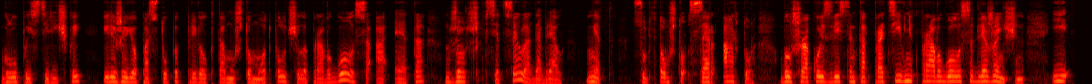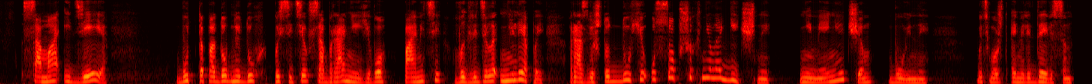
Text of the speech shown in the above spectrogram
глупой истеричкой, или же ее поступок привел к тому, что Мод получила право голоса, а это Джордж всецело одобрял. Нет, суть в том, что сэр Артур был широко известен как противник права голоса для женщин, и сама идея — будто подобный дух посетил собрание его памяти, выглядела нелепой, разве что духи усопших нелогичны, не менее чем буйны. Быть может, Эмили Дэвисон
